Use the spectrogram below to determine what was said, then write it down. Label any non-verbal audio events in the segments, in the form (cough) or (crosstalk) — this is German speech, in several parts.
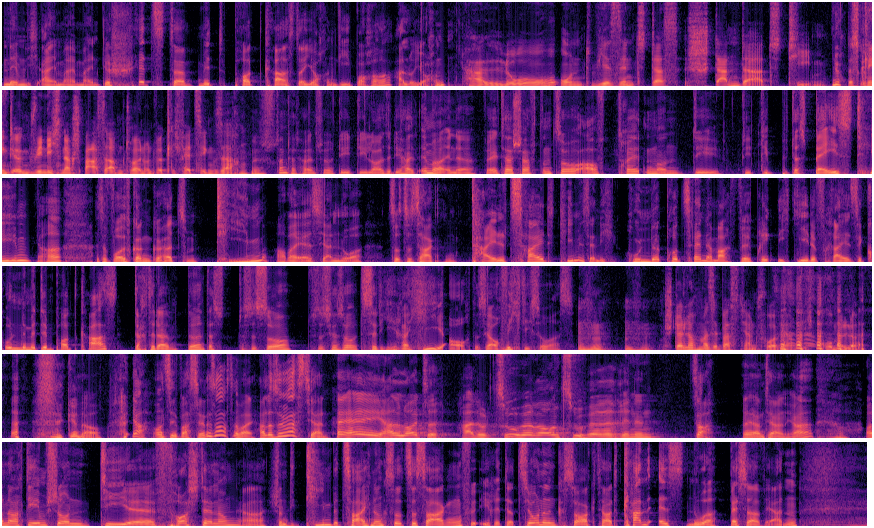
nämlich einmal mein geschätzter Mitpodcaster Jochen Giebocher. Hallo Jochen. Hallo und wir sind das Standardteam. Ja. Das klingt irgendwie nicht nach Spaßabenteuern und wirklich fetzigen Sachen. Das Standard halt. Die, die Leute, die halt immer in der Weltherrschaft und so auftreten und die, die, die, das Base-Team, ja. Also Wolfgang gehört zum Team, aber er ist ja nur sozusagen Teilzeit-Team, ist ja nicht 100 Prozent, er macht, bringt nicht jede freie Sekunde mit dem Podcast. Dachte da, ne, das, das ist so, das ist ja so, das ist ja die Hierarchie auch, das ist ja auch wichtig, sowas. Mhm, mh. Stell doch mal Sebastian vor, während ich brummele. (laughs) genau. Ja, und Sebastian ist auch dabei. Hallo Sebastian. Hey, hey, hallo Leute. Hallo Zuhörer und Zuhörerinnen. So, meine Damen und Herren, ja. Und nachdem schon die äh, Vorstellung, ja, schon die Teambezeichnung sozusagen für Irritationen gesorgt hat, kann es nur besser werden.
